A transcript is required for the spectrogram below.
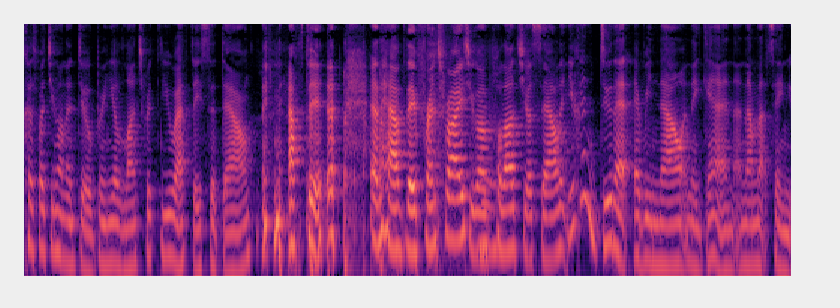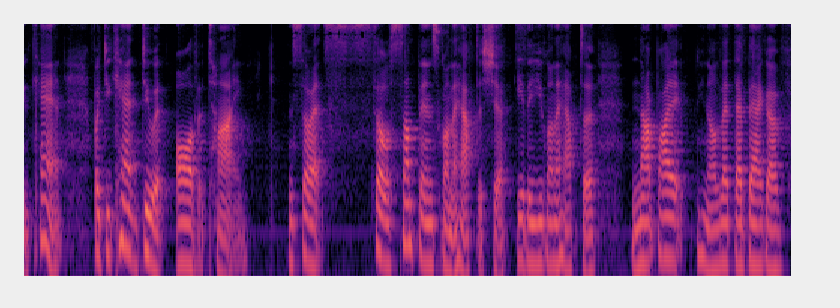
because what you're gonna do? Bring your lunch with you after they sit down and have their and have their French fries. You're gonna mm. pull out your salad. You can do that every now and again, and I'm not saying you can't, but you can't do it all the time. And so it's so something's gonna have to shift. Either you're gonna have to not buy, you know, let that bag of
